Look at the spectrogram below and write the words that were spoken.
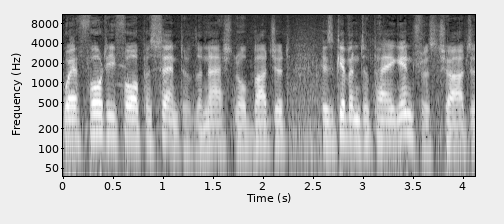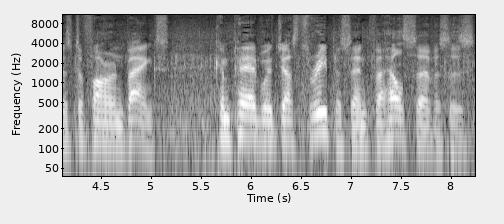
where 44% of the national budget is given to paying interest charges to foreign banks, compared with just 3% for health services.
